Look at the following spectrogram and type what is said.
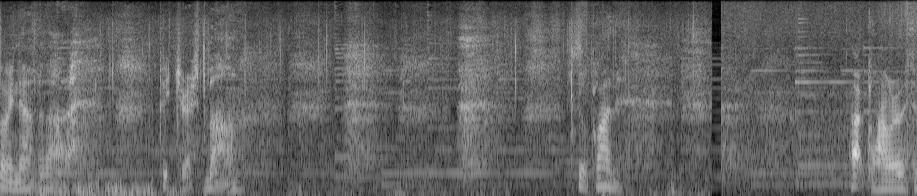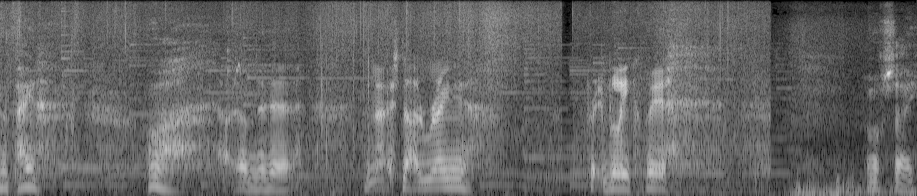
Slowing down for that picturesque barn. Still climbing. That climb was a bit of a pain. Oh, that done did it. Then it started raining. Pretty bleak up here. I must say,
